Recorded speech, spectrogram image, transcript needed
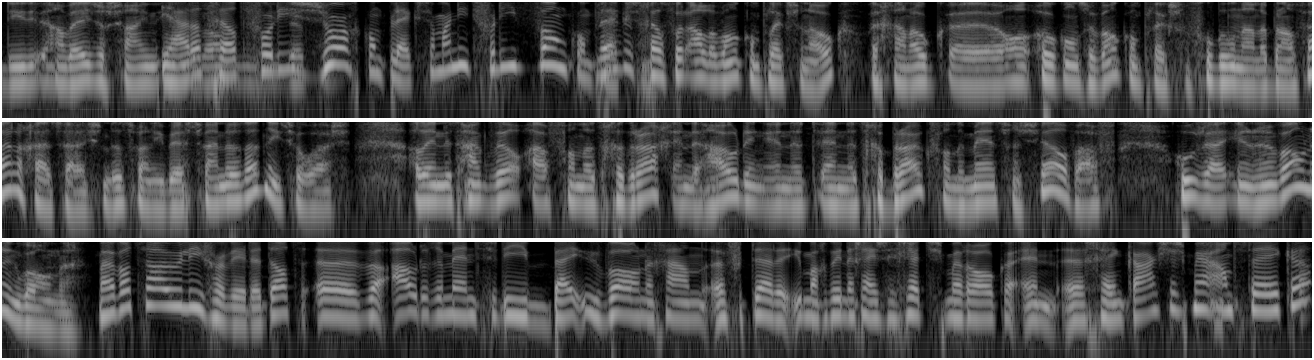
die aanwezig zijn... Ja, dat geldt voor die zorgcomplexen, maar niet voor die Nee, dat wooncomplexen. geldt voor alle wooncomplexen ook. We gaan ook, eh, ook onze wooncomplexen voldoen aan de brandveiligheidseisen. Dat zou niet best zijn dat dat niet zo was. Alleen het hangt wel af van het gedrag en de houding... en het, en het gebruik van de mensen zelf af... hoe zij in hun woning wonen. Maar wat zou u liever willen? Dat eh, we oudere mensen die bij u wonen gaan eh, vertellen... u mag binnen geen sigaretjes meer roken en eh, geen kaarsjes meer aansteken?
